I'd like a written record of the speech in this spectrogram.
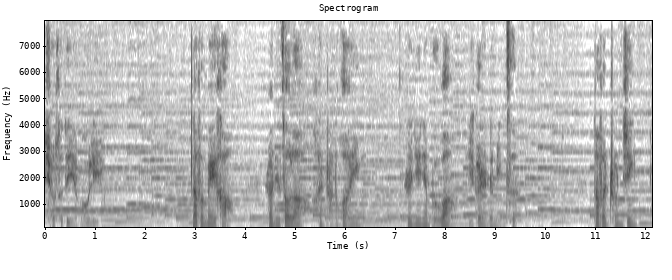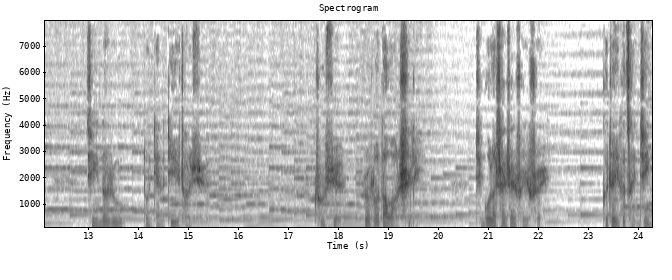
羞涩的眼眸里。那份美好，让你走了很长的光阴，仍念念不忘一个人的名字。那份纯净，轻盈的如冬天的第一场雪。初雪若落到往事里。经过了山山水水，隔着一个曾经，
